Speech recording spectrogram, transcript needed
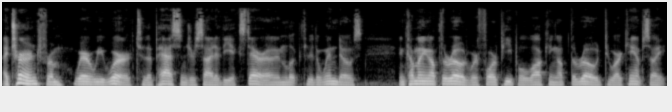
I turned from where we were to the passenger side of the Xterra and looked through the windows, and coming up the road were four people walking up the road to our campsite,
